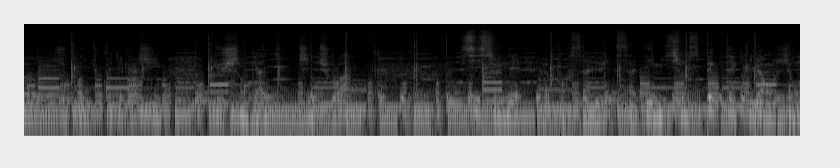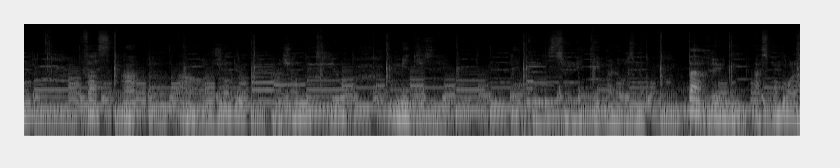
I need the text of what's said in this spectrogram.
euh, je crois, du côté de la Chine, du Shanghai Chinchua, si ce n'est euh, pour saluer sa démission spectaculaire en Gironde face à, un Jean-Louis Trio médusé. Les conditions n'étaient malheureusement pas réunies à ce moment-là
